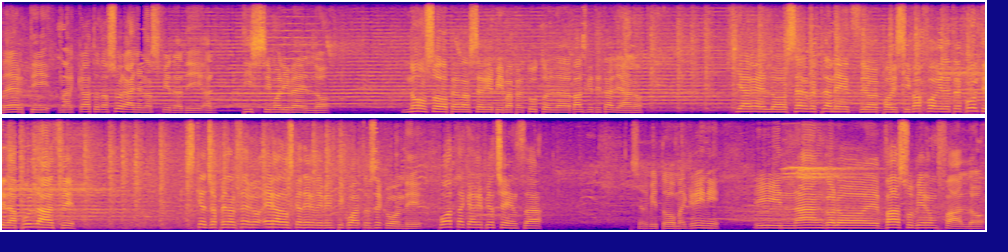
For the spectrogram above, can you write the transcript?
Berti marcato da Soragna una sfida di altissimo livello non solo per la Serie B ma per tutto il basket italiano. Chiarello serve Planezio e poi si va fuori dai tre punti da Pullazzi scheggia appena il ferro era allo scadere dei 24 secondi. Può attaccare Piacenza. Servito Magrini in angolo e va a subire un fallo.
